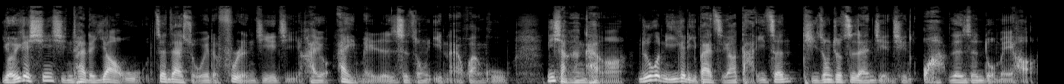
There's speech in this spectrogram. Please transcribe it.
有一个新形态的药物正在所谓的富人阶级还有爱美人士中引来欢呼。你想看看啊，如果你一个礼拜只要打一针，体重就自然减轻，哇，人生多美好！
